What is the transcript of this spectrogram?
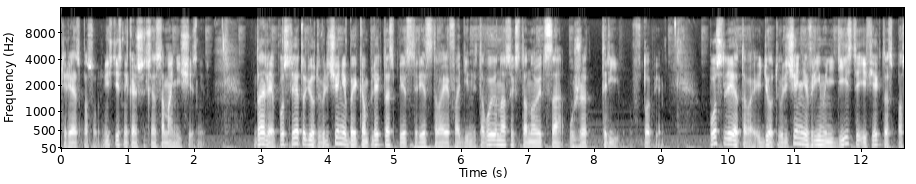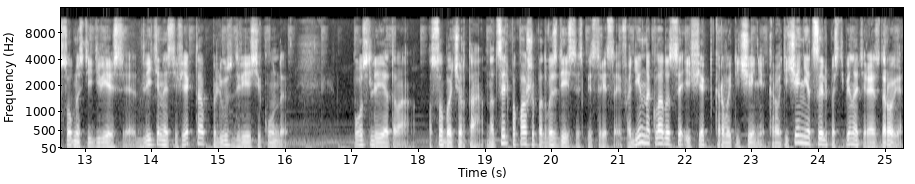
теряя способность. Естественно, конечно, если она сама не исчезнет. Далее, после этого идет увеличение боекомплекта спецсредства F1. Итого у нас их становится уже 3 в топе. После этого идет увеличение времени действия эффекта способности диверсия. Длительность эффекта плюс 2 секунды. После этого особая черта. На цель, попавшую под воздействие спецсредства F1, накладывается эффект кровотечения. Кровотечение цель постепенно теряет здоровье.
